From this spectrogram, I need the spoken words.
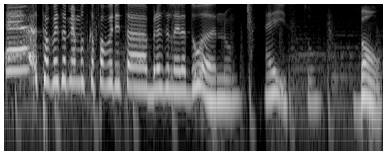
É talvez a minha música favorita brasileira do ano. É isto. Bom,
